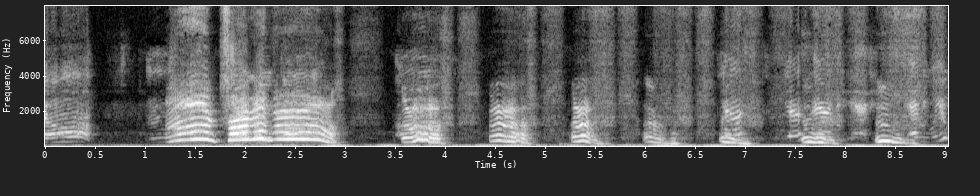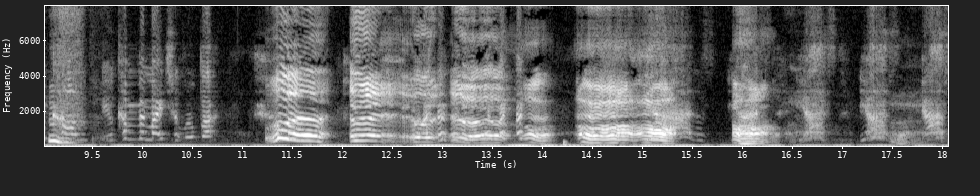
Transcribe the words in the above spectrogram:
Oh. Oh, Taco Bell! Ugh, Yes, yes, Andy, Andy. Andy, will you come? Will you come in my chalupa? Uh, uh, uh, uh, uh, Yes, uh, uh. yes, yes, yes.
